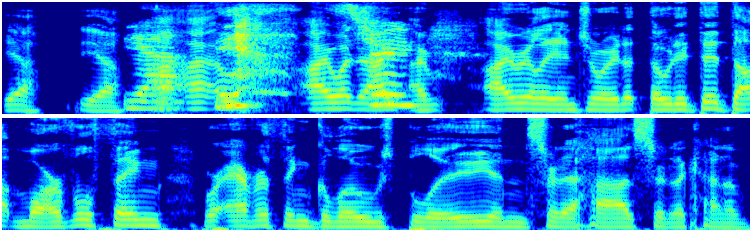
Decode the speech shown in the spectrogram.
Yeah, yeah, yeah. I, I, yeah, I, I, I, I, really enjoyed it though. They did that Marvel thing where everything glows blue and sort of has sort of kind of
